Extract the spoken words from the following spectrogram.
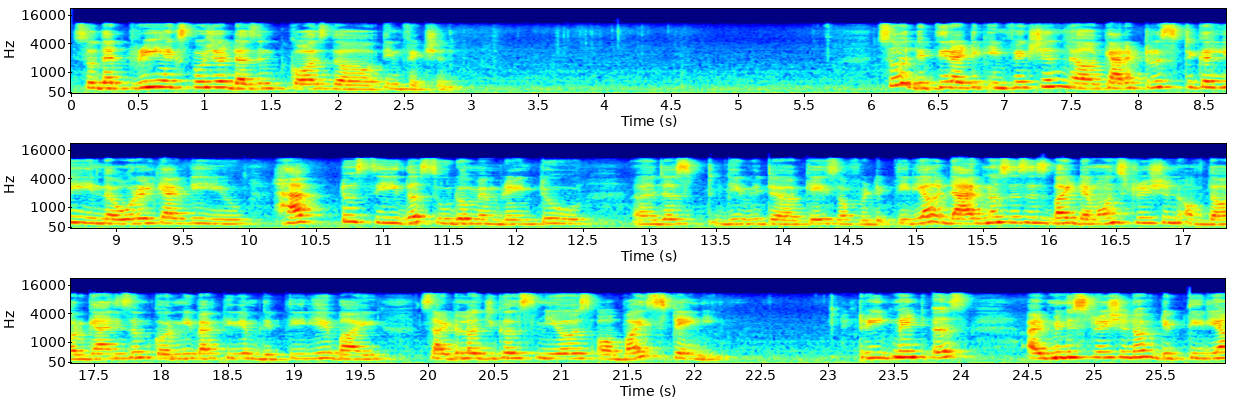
so that re-exposure doesn't cause the infection. So diphtheritic infection uh, characteristically in the oral cavity you have to see the pseudomembrane to uh, just give it a case of a diphtheria. Diagnosis is by demonstration of the organism Corynebacterium diphtheriae by cytological smears or by staining. Treatment is administration of diphtheria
